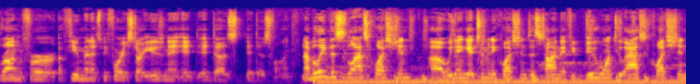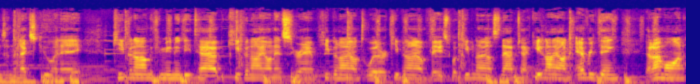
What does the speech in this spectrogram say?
run for a few minutes before you start using it, it, it does it does fine. And I believe this is the last question. Uh, we didn't get too many questions this time. If you do want to ask questions in the next Q&A, keep an eye on the community tab, keep an eye on Instagram, keep an eye on Twitter, keep an eye on Facebook, keep an eye on Snapchat, keep an eye on everything that I'm on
